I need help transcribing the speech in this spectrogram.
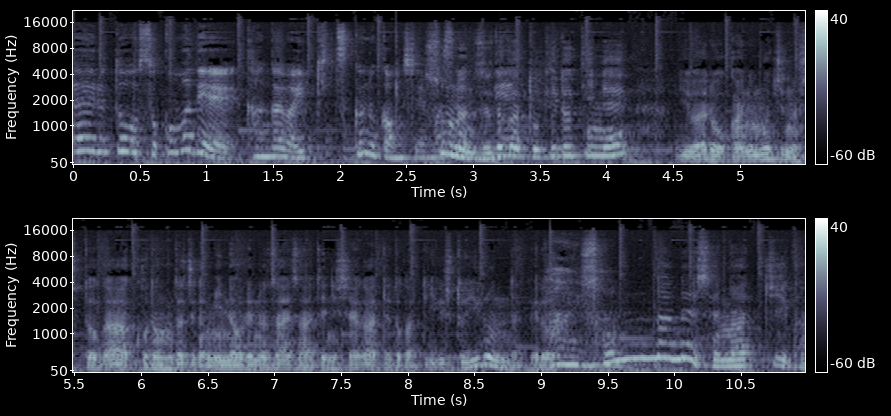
えるとそこまで考えは行き着くのかもしれませんそうなんですよ。だからね時々ねいわゆるお金持ちの人が子供たちがみんな俺の財産当てにしやがってとかっていう人いるんだけど、はいはい。そんなね狭っちい考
